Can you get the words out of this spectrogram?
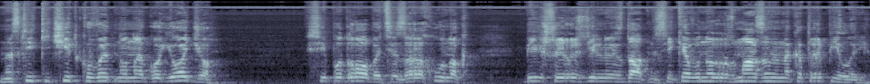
наскільки чітко видно на Гойоджо всі подробиці за рахунок більшої роздільної здатності, яке воно розмазане на катерпілері.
